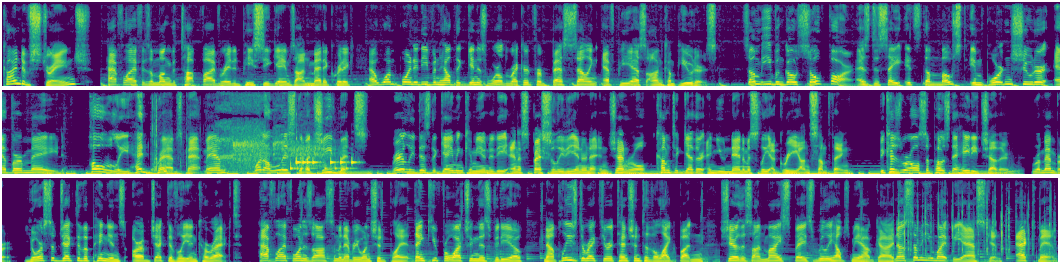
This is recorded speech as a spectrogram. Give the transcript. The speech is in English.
kind of strange. Half Life is among the top 5 rated PC games on Metacritic. At one point, it even held the Guinness World Record for best selling FPS on computers. Some even go so far as to say it's the most important shooter ever made. Holy headcrabs, Batman! What a list of achievements! Rarely does the gaming community, and especially the internet in general, come together and unanimously agree on something. Because we're all supposed to hate each other. Remember, your subjective opinions are objectively incorrect. Half-Life 1 is awesome and everyone should play it. Thank you for watching this video. Now please direct your attention to the like button, share this on MySpace, really helps me out guys. Now some of you might be asking, Actman,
